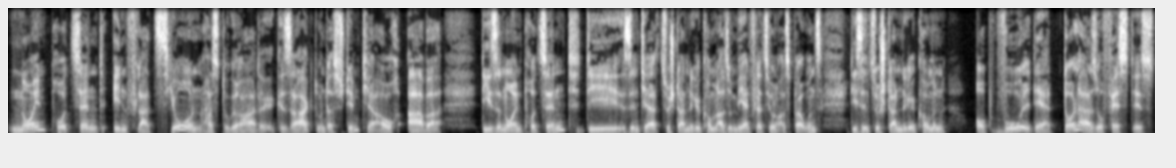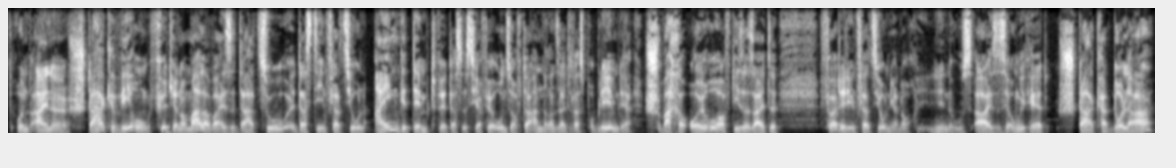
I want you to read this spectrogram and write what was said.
Neun Prozent Inflation hast du gerade gesagt und das stimmt ja auch, aber diese neun Prozent, die sind ja zustande gekommen, also mehr Inflation als bei uns, die sind zustande gekommen obwohl der Dollar so fest ist und eine starke Währung führt ja normalerweise dazu, dass die Inflation eingedämmt wird. Das ist ja für uns auf der anderen Seite das Problem. Der schwache Euro auf dieser Seite fördert die Inflation ja noch. In den USA ist es ja umgekehrt. Starker Dollar.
